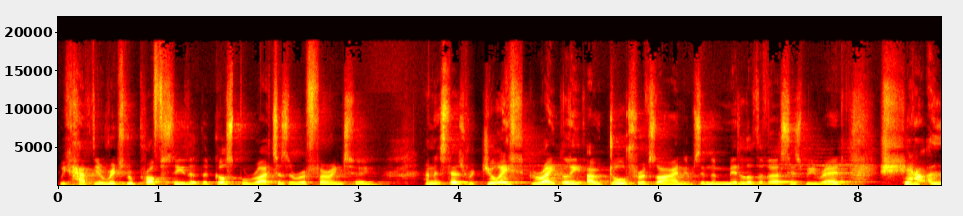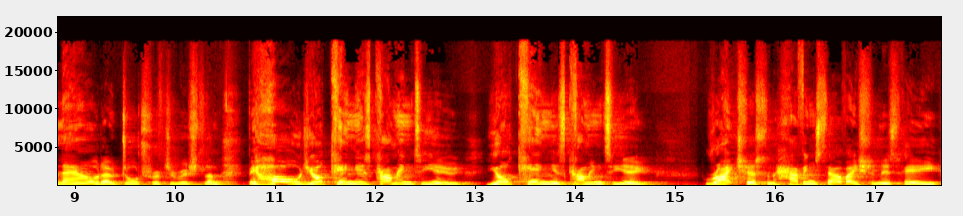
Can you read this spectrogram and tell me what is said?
we have the original prophecy that the gospel writers are referring to. And it says, Rejoice greatly, O daughter of Zion. It was in the middle of the verses we read. Shout aloud, O daughter of Jerusalem. Behold, your king is coming to you. Your king is coming to you. Righteous and having salvation is he,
